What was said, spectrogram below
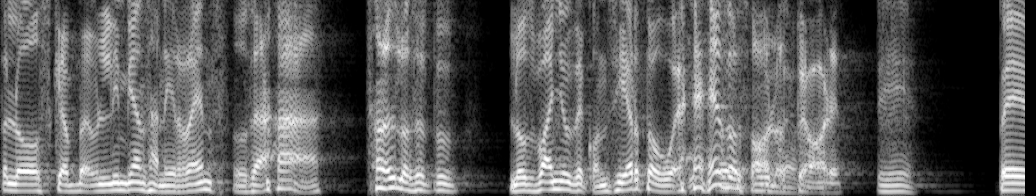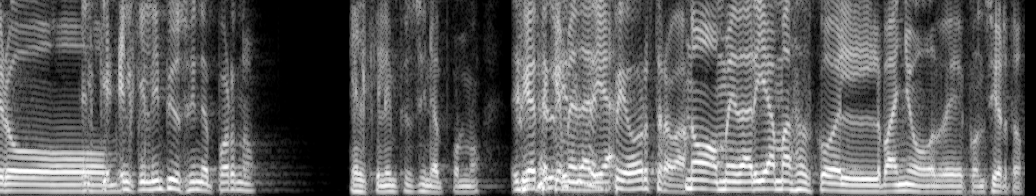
los que limpian Sanirrens. O sea, ¿sabes? Los, estos, los baños de concierto, güey. Esos son los peores. Sí. Pero. El, que, el que limpia un cine porno. El que limpia un cine porno. Fíjate que me ese es el daría. peor trabajo. No, me daría más asco el baño de concierto.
